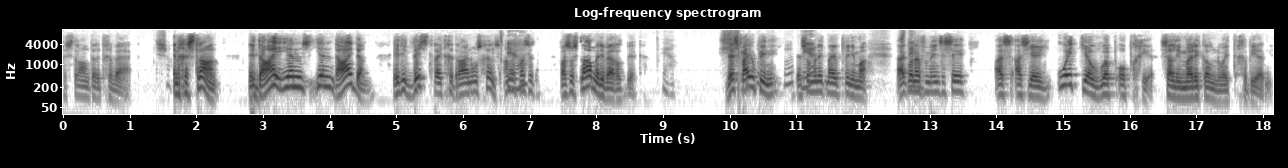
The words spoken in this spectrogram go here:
gisterand het dit gewerk? Sure. En gisterand het daai een een daai ding het die wedstryd gedraai in ons guns. Anders ja. was dit was ons klaar met die wêreldbeker. Ja. Dis my opinie. Dis sommer net my opinie, maar ek wil nou vir mense sê as as jy ooit jou hoop opgee, sal die miracle nooit gebeur nie.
